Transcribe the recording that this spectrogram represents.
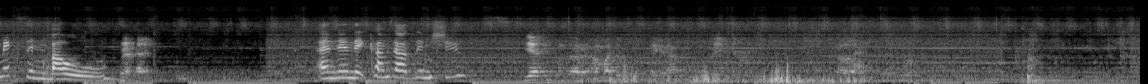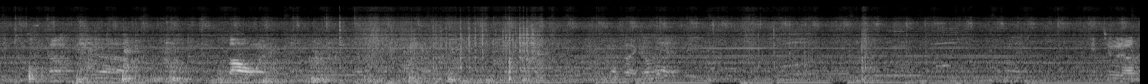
mixing bowl. Right. And then it comes out them shoots. Yeah, I'm about to- I'm about to take it out. Uh, that'll be, uh, fall winter. That's like, okay. Get to it up.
